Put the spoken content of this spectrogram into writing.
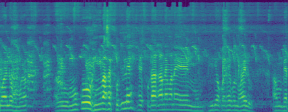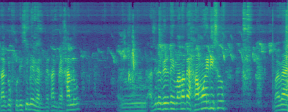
নোৱাৰিলোঁ সময়ত। আৰু মোকো শিঙি মাছে ফুটিলে। সেই ফুটাৰ কাৰণে মানে এই ভিডিঅ' কৰি থাকিব নোৱাৰিলোঁ। আৰু বেটাকটো ফুটিছিলে বেটাক দেখালোঁ। আৰু আজিলৈ ভিডিঅ'টো ইমানতে সামৰি দিছোঁ। Bye bye.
